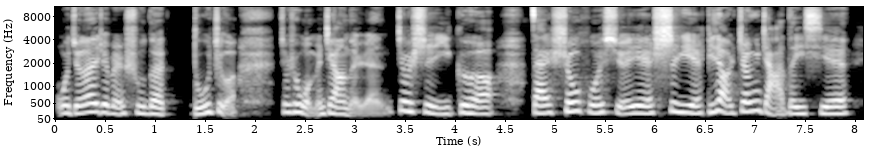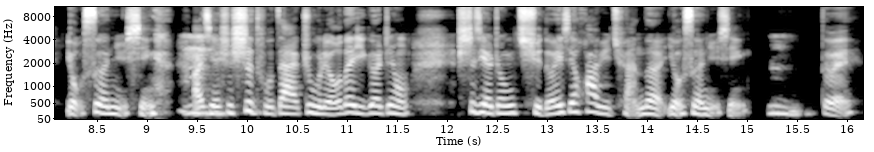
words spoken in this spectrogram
我觉得这本书的读者就是我们这样的人，就是一个在生活、学业、事业比较挣扎的一些有色女性，而且是试图在主流的一个这种世界中取得一些话语权的有色女性。嗯，对。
